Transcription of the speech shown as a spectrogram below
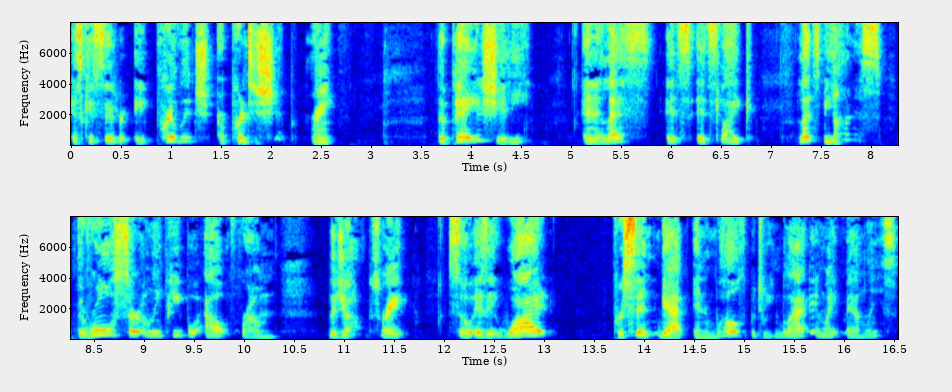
is considered a privileged apprenticeship, right? The pay is shitty and it lets it's it's like let's be honest the rules certainly people out from the jobs, right? So is a wide percent gap in wealth between black and white families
